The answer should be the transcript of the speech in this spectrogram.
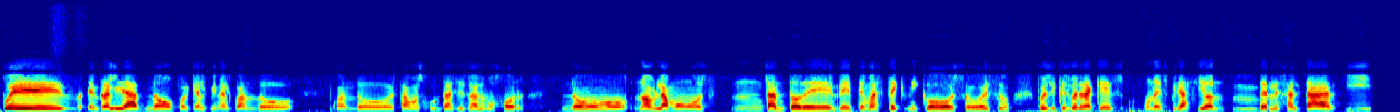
pues en realidad no, porque al final cuando, cuando estamos juntas y eso a lo mejor no, no hablamos mm, tanto de, de, temas técnicos o eso, pero sí que es verdad que es una inspiración mm, verle saltar y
